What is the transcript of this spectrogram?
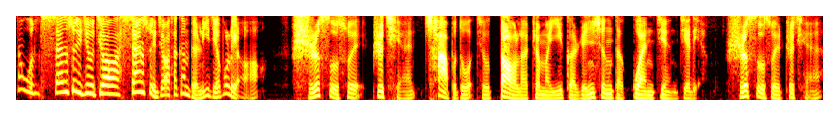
那我三岁就教啊，三岁教他根本理解不了。十四岁之前，差不多就到了这么一个人生的关键节点。十四岁之前，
